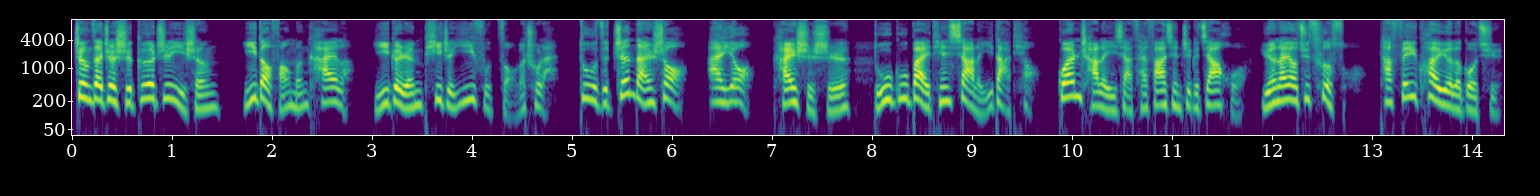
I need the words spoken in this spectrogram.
正在这时，咯吱一声，一道房门开了，一个人披着衣服走了出来。肚子真难受，哎呦！开始时，独孤拜天吓了一大跳，观察了一下，才发现这个家伙原来要去厕所。他飞快跃了过去，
